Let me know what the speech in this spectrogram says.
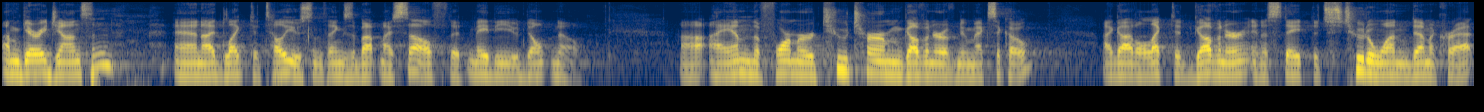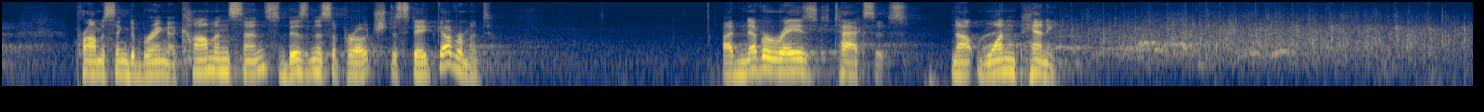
I'm Gary Johnson, and I'd like to tell you some things about myself that maybe you don't know. Uh, I am the former two term governor of New Mexico. I got elected governor in a state that's two to one Democrat, promising to bring a common sense business approach to state government. I've never raised taxes, not one penny.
